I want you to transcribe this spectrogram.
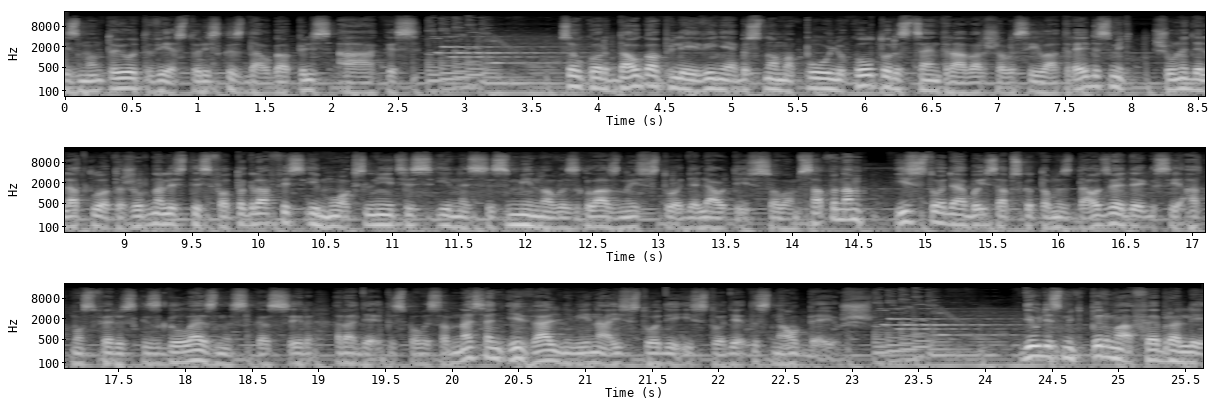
izmantojot vēsturiskas Daugopils ākas. Savukārt Daugopilī Viņēbas Noma Pūļu kultūras centrā Varšavas īlā 30 šonadēļ atklāta žurnālistis, fotografis un mākslinieks Ineses Minovas glazūru izstāde ļautīs savam sapnam. Izstādē būs apskatāmas daudzveidīgas atmosfēriskas gleznas, kas ir radītas pavisam nesen, un vēl nevienā izstādē izstādītas nav bijušas. 21. februārī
